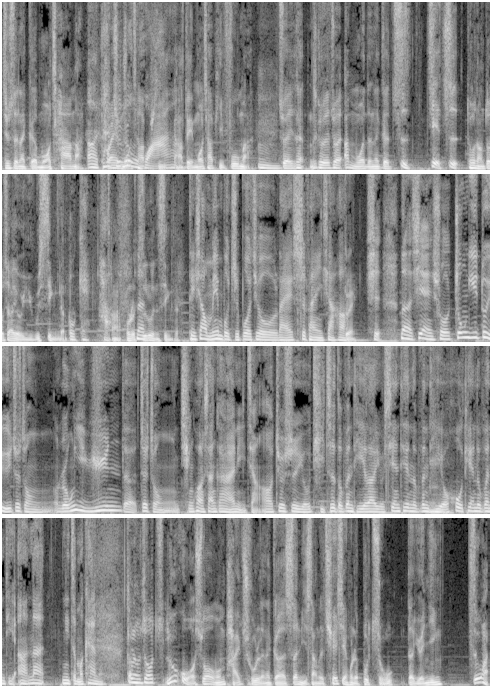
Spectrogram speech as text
就是那个摩擦嘛。啊，它就润滑啊，对，摩擦皮肤嘛。嗯，所以它那个说按摩的那个质。介质通常都是要有油性的，OK，好，或者滋润性的。等一下我们面部直播就来示范一下哈。对，是。那现在说中医对于这种容易晕的这种情况，像刚才你讲哦，就是有体质的问题了，有先天的问题，有后天的问题啊，那你怎么看呢？当然说，如果说我们排除了那个生理上的缺陷或者不足的原因之外，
